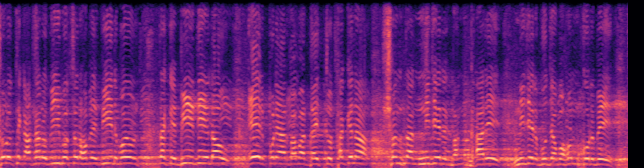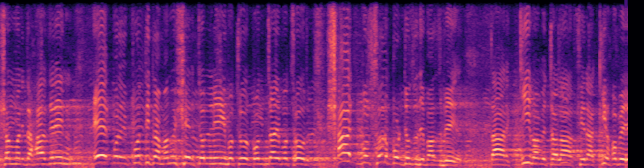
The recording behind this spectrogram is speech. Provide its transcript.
ষোলো থেকে আঠারো, বিশ বছর হবে, বিয়ের বয়স, তাকে বিয়ে দিয়ে দাও। এরপরে আর বাবার দায়িত্ব থাকে না। সন্তান নিজের ঘাড়ে নিজের বোঝা বহন করবে। সম্মানিত হাজরিন, এরপরে প্রতিটা মানুষের চল্লিশ বছর, পঞ্চাশ বছর, ষাট বছর পর্যন্ত যে বাঁচবে, তার কীভাবে চলা ফেরা কি হবে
